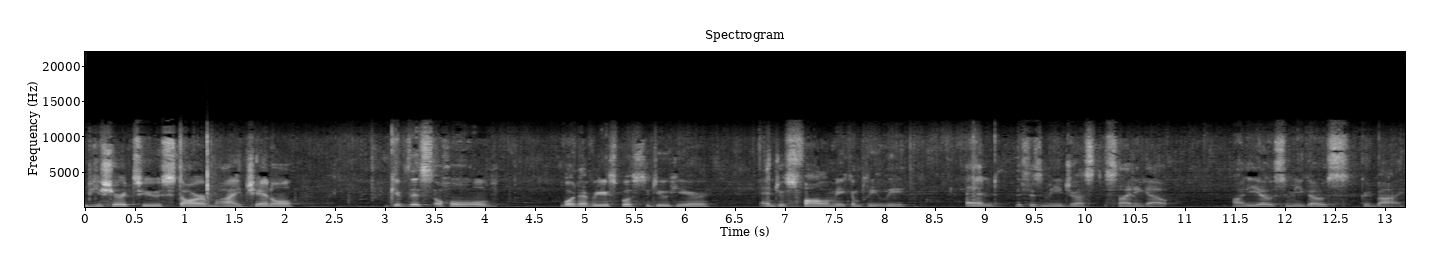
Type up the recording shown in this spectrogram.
be sure to star my channel. Give this a whole whatever you're supposed to do here, and just follow me completely. And this is me just signing out. Adios, amigos. Goodbye.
